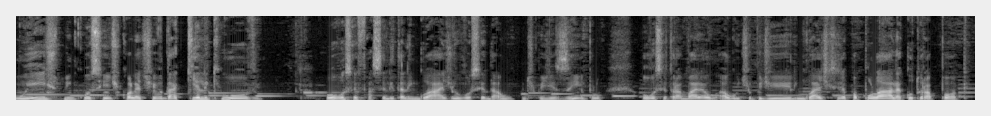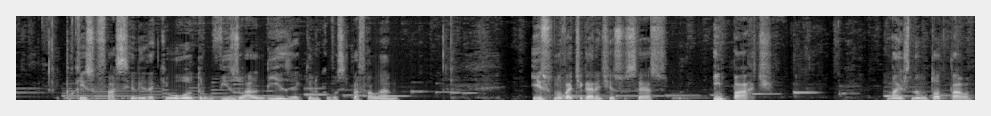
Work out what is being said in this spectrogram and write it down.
um eixo inconsciente coletivo daquele que o ouve. Ou você facilita a linguagem, ou você dá um tipo de exemplo, ou você trabalha algum tipo de linguagem que seja popular, da cultura pop. Porque isso facilita que o outro visualize aquilo que você está falando. Isso não vai te garantir sucesso? Em parte, mas não total.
